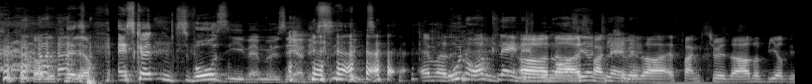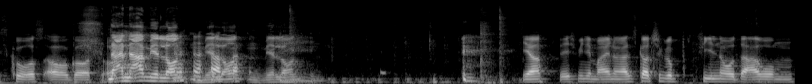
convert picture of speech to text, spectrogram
super tolles Bier. Es könnten zwei sein, wenn wir ehrlich sind. auch kleine. Oh nein, es fängt, schon wieder, es fängt schon wieder an, der Bierdiskurs. Oh Gott. Oh nein, nein, wir landen, wir landen, wir landen. Ja, das ist meine Meinung. Also es geht schon glaub, viel noch darum,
